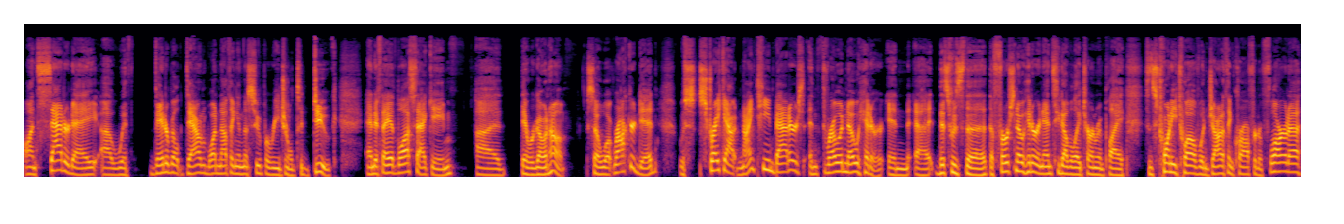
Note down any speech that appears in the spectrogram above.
on Saturday uh, with Vanderbilt down one nothing in the Super Regional to Duke, and if they had lost that game, uh, they were going home. So what Rocker did was strike out 19 batters and throw a no hitter. And uh, this was the the first no hitter in NCAA tournament play since 2012 when Jonathan Crawford of Florida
